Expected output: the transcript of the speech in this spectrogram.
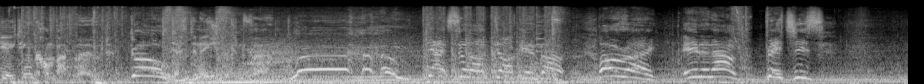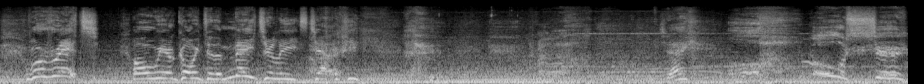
Initiating combat mode. Go! Destination confirmed. Woo! That's what I'm talking about! Alright! In and out, bitches! We're rich! Oh, we are going to the major leagues, Jackie! Jack? Oh, oh shit!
